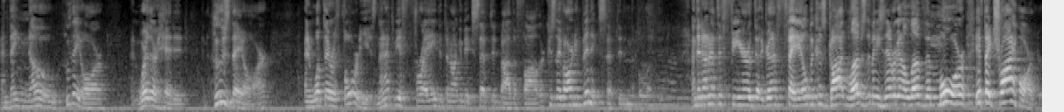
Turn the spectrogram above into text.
And they know who they are and where they're headed and whose they are and what their authority is. And they don't have to be afraid that they're not going to be accepted by the Father because they've already been accepted in the beloved. And they don't have to fear that they're going to fail because God loves them and He's never going to love them more if they try harder.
